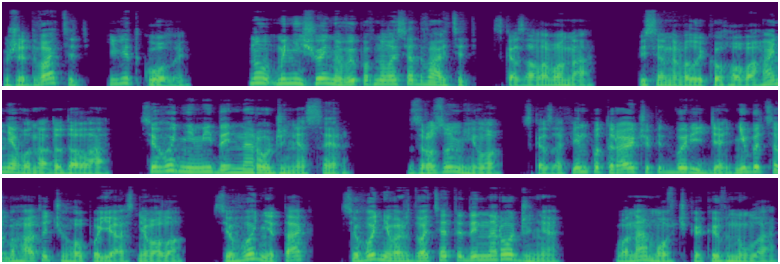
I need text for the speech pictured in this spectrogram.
Вже двадцять і відколи. Ну, мені щойно виповнилося двадцять, сказала вона. Після невеликого вагання вона додала Сьогодні мій день народження, сер. Зрозуміло, сказав він, потираючи підборіддя, ніби це багато чого пояснювало. Сьогодні так, Сьогодні ваш 20-й день народження. Вона мовчки кивнула.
